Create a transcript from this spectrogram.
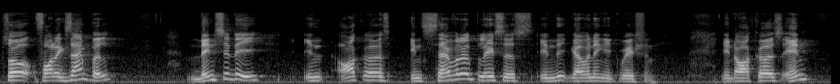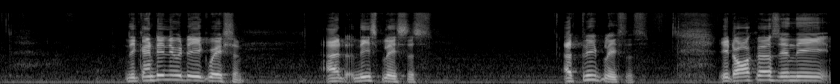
So, for example, density in occurs in several places in the governing equation. It occurs in the continuity equation at these places at 3 places. It occurs in the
